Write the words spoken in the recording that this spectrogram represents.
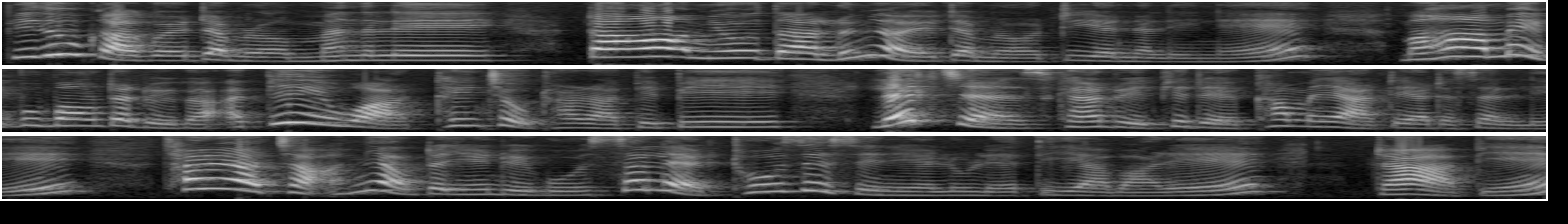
ပြည်သူ့ကာကွယ်တပ်မတော်မန္တလေးတောင်အမျိုးသားလွတ်မြောက်ရေးတပ်မတော် TNL နဲ့မဟာမိတ်ပူးပေါင်းတပ်တွေကအပြည့်အဝထိန်းချုပ်ထားတာဖြစ်ပြီးလက်ကျန်စခန်းတွေဖြစ်တဲ့ခမရ114 606အမြောက်တရင်တွေကိုဆက်လက်ထိုးစစ်ဆင်နေရလို့လည်းသိရပါတယ်။ ဒါအပြင်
